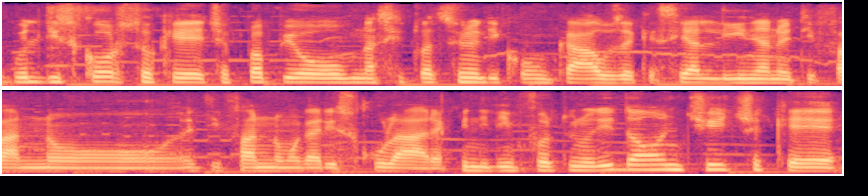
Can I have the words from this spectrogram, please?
quel discorso che c'è proprio una situazione di concause che si allineano e ti fanno, e ti fanno magari sculare. Quindi l'infortunio di Doncic che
